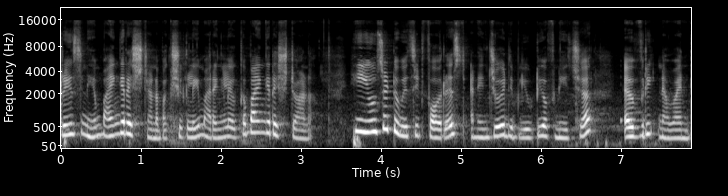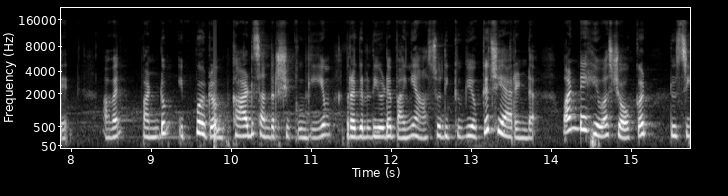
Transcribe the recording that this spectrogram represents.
ട്രീസിനെയും ഭയങ്കര ഇഷ്ടമാണ്. പക്ഷികളെയും മരങ്ങളെയും ഒക്കെ ഭയങ്കര ഇഷ്ടമാണ്. He use to visit forest and enjoy the beauty of nature every now and അവൻ പണ്ടും ഇപ്പോഴും കാട് സന്ദർശിക്കുകയും പ്രകൃതിയുടെ ഭംഗി ആസ്വദിക്കുകയും ഒക്കെ ചെയ്യാറുണ്ട്. One day he was shocked to see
